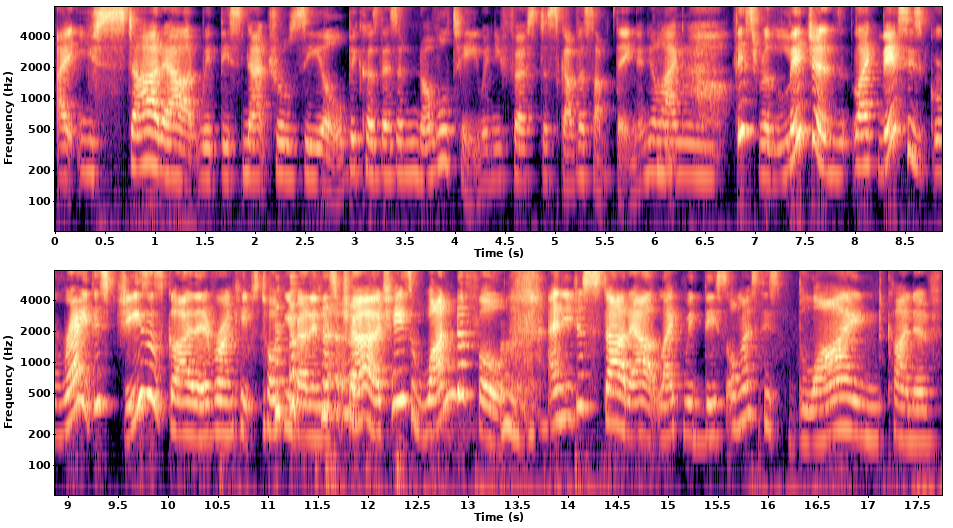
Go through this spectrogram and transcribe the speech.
I, you start out with this natural zeal because there's a novelty when you first discover something and you're like mm. this religion like this is great. This jesus guy that everyone keeps talking about in this church he's wonderful. Mm. And you just start out like with this almost this blind kind of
